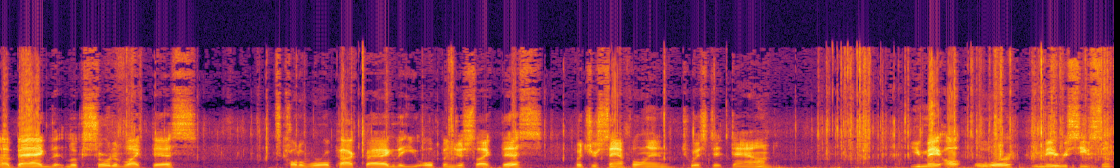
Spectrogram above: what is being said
a bag that looks sort of like this. It's called a Whirl-Pak bag that you open just like this. Put your sample in, twist it down. You may, or you may receive some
